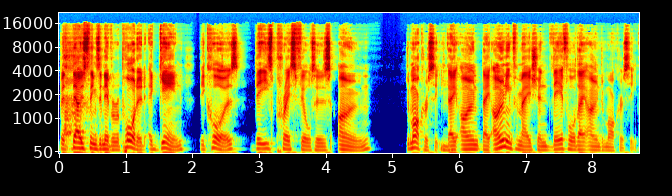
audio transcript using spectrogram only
but those things are never reported again because these press filters own democracy. Mm. They own they own information, therefore they own democracy.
